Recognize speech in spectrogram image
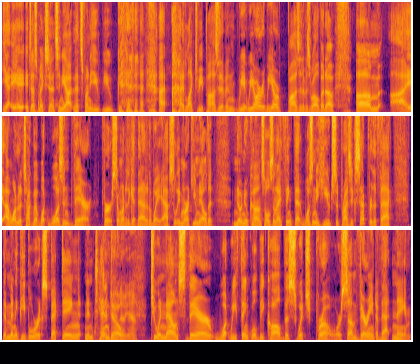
Yeah, it, it, does make sense, and yeah, that's funny. You, you, I, would like to be positive, and we, we are, we are positive as well. But uh, um, I, I wanted to talk about what wasn't there first. I wanted to get that out of the way. Absolutely, Mark, you nailed it. No new consoles, and I think that wasn't a huge surprise, except for the fact that many people were expecting Nintendo, Nintendo yeah. to announce their what we think will be called the Switch Pro or some variant of that name.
